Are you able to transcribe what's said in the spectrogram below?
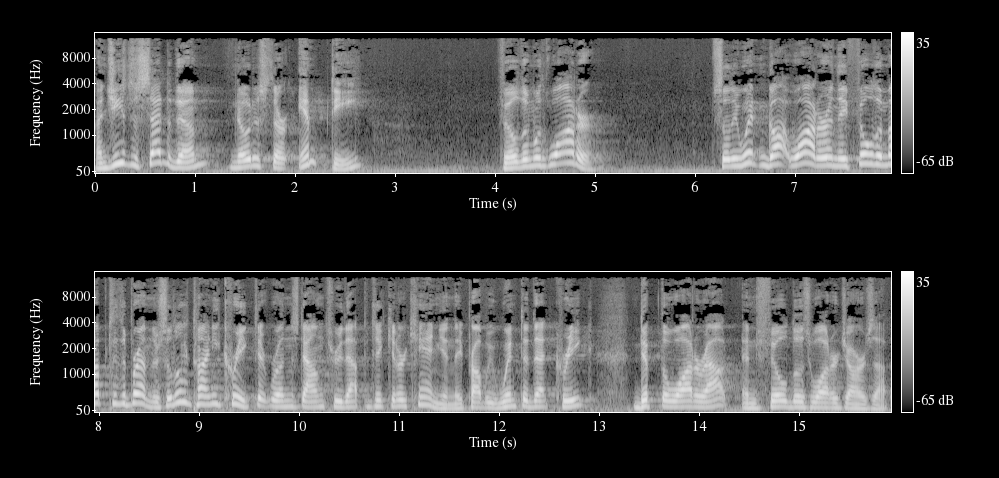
And Jesus said to them, Notice they're empty, fill them with water. So they went and got water and they filled them up to the brim. There's a little tiny creek that runs down through that particular canyon. They probably went to that creek, dipped the water out, and filled those water jars up.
